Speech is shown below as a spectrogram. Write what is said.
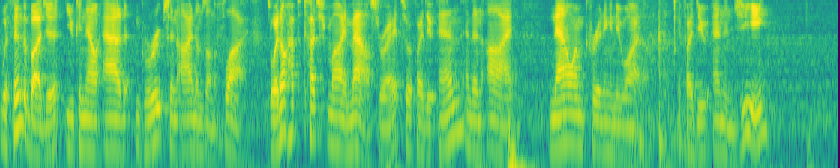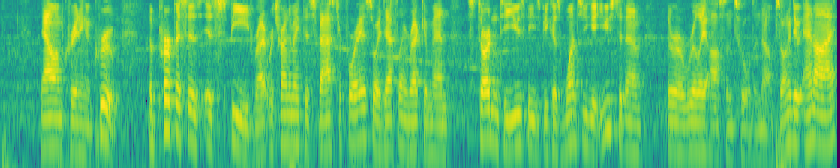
within the budget, you can now add groups and items on the fly. So I don't have to touch my mouse, right? So if I do N and then I, now I'm creating a new item. If I do N and G, now I'm creating a group. The purpose is, is speed, right? We're trying to make this faster for you, so I definitely recommend starting to use these because once you get used to them, they're a really awesome tool to know. So I'm gonna do NI,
